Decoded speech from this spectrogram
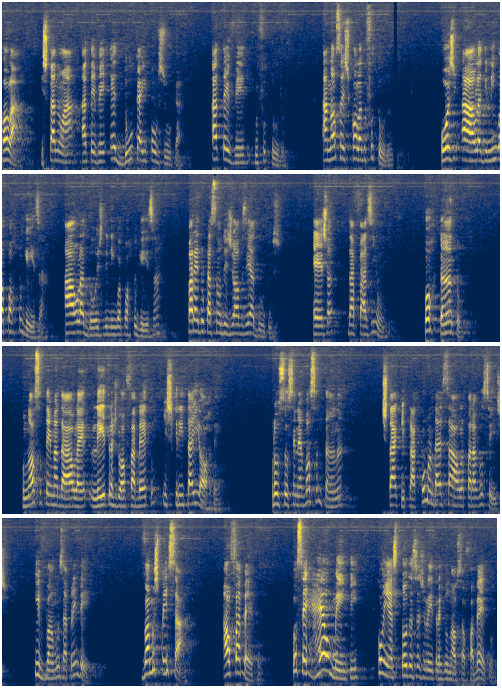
Olá, está no ar a TV Educa e Poujuca, a TV do futuro, a nossa escola do futuro. Hoje a aula é de língua portuguesa, a aula 2 de língua portuguesa para a educação de jovens e adultos, EJA da fase 1. Portanto, o nosso tema da aula é letras do alfabeto, escrita e ordem. Professor Senevó Santana está aqui para comandar essa aula para vocês. E vamos aprender. Vamos pensar. Alfabeto. Você realmente conhece todas as letras do nosso alfabeto?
